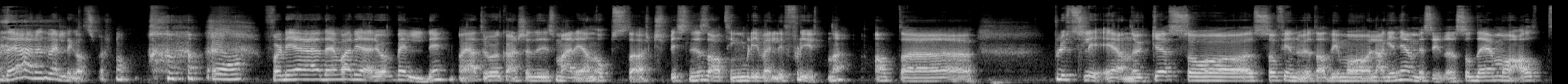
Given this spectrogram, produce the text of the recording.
det er et veldig godt spørsmål. Ja. For det, det varierer jo veldig. Og jeg tror kanskje de som er i en oppstartsbusiness, da ting blir veldig flytende. At eh, plutselig en uke så, så finner vi ut at vi må lage en hjemmeside. Så det må alt,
